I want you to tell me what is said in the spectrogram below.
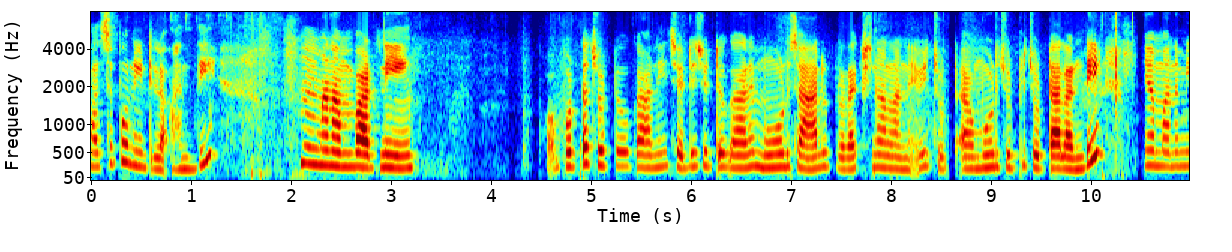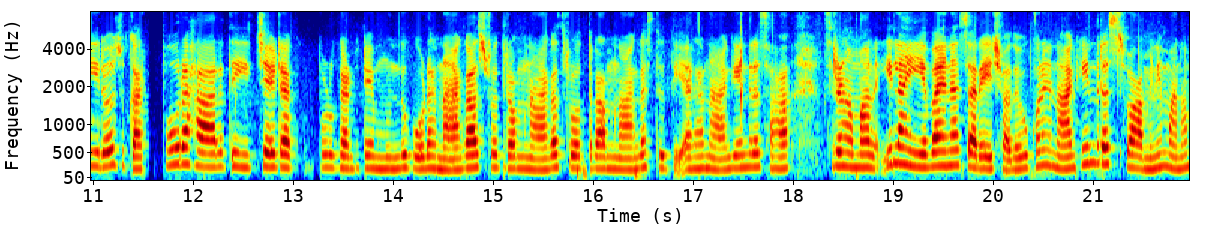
పసుపు నీటిలో అద్ది మనం వాటిని పుట్ట చుట్టూ కానీ, చెట్టు చుట్టూ కానీ మూడు సార్లు ప్రదక్షిణాలు అనేవి చుట్ట మూడు చుట్లు చుట్టాలండి. మనం ఈరోజు కర్పూర హారతి ఇచ్చేట ఇచ్చేటప్పుడు కంటే ముందు కూడా నాగాస్తోత్రం నాగస్తోత్రం, నాగస్తుతి అలా నాగేంద్ర సహస్రనామాలు ఇలా ఏవైనా సరే చదువుకొని నాగేంద్ర స్వామిని మనం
